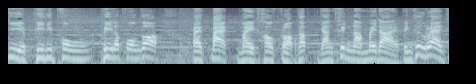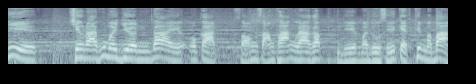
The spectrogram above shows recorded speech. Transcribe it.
ที่พีริพงษ์พีรพงษ์ก็แปลกๆไม่เข้ากรอบครับยังขึ้นนำไม่ได้ เป็นครึ่งแรกที่เชียงรายผู้มาเยือนได้โอกาส 2-3ครั้งแล้วครับทีนี้มาดูศรีเกตขึ้นมาบ้าง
